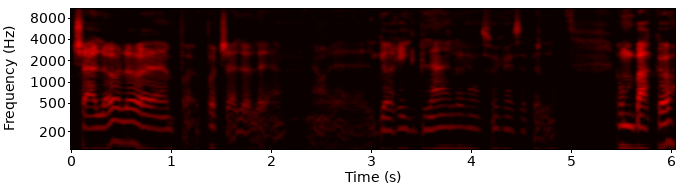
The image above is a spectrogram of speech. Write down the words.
T'Challa, là, euh, pas, pas T'Challa, le, non, le- le gorille blanc, là, je sais pas comment il s'appelle, là. Umbaka.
